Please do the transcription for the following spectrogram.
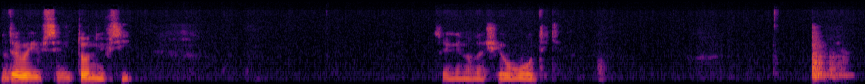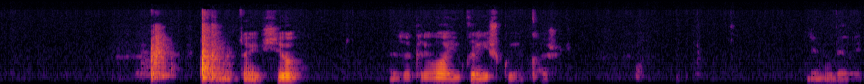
Дивився, і то не всі. Це їх треба ще вводити. Ну та і все. Закриваю кришку, як кажуть. Не буде видно.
